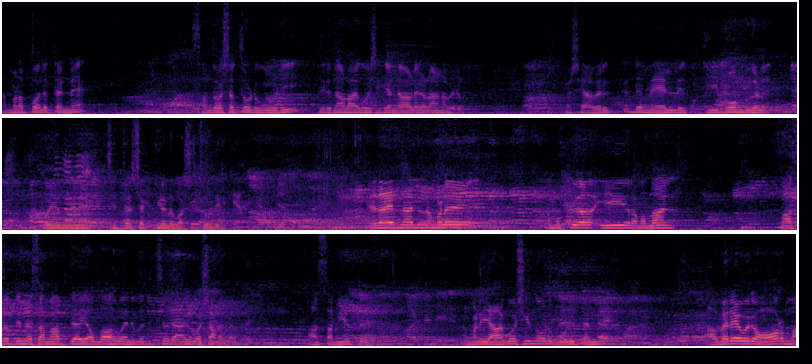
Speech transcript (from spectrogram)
നമ്മളെപ്പോലെ തന്നെ സന്തോഷത്തോടു കൂടി പെരുന്നാൾ ആഘോഷിക്കേണ്ട ആളുകളാണ് അവരും. പക്ഷേ അവരുടെ മേലിൽ തീ ബോംബുകൾ അപ്പോൾ ഇങ്ങനെ ചിത്രശക്തികൾ വർഷിച്ചുകൊണ്ടിരിക്കുകയാണ്. ഏതായിരുന്നാലും നമ്മൾ നമുക്ക് ഈ റമദാൻ മാസത്തിന്റെ സമാപ്തിയായി അള്ളാഹു അനുവദിച്ച ഒരു ആഘോഷമാണല്ലോ. ആ സമയത്ത് നമ്മൾ ഈ ആഘോഷിക്കുന്നതോട് കൂടി തന്നെ അവരെ ഒരു ഓർമ്മ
